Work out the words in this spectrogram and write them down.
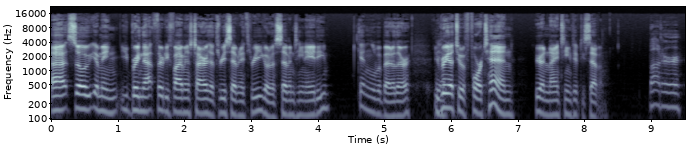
uh, so I mean, you bring that 35 inch tire to 373, you go to a 1780, getting a little bit better there. You Yeah. bring it to a 410, you're at 1957. Butter.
